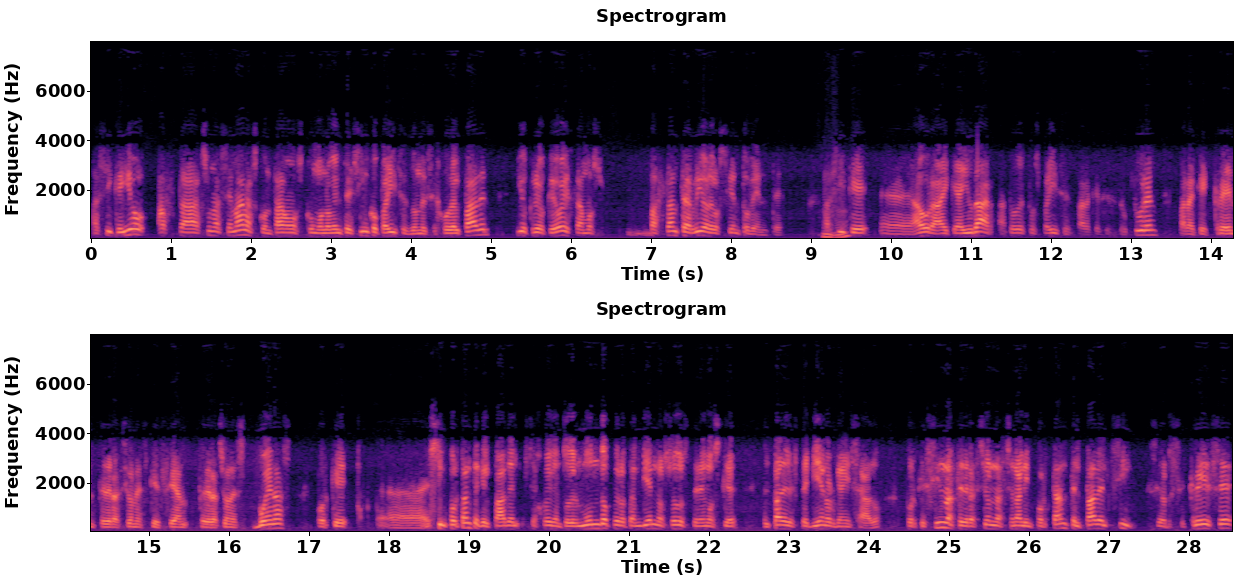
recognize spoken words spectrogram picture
Así que yo hasta hace unas semanas contábamos como 95 países donde se juega el pádel. Yo creo que hoy estamos bastante arriba de los 120. Así que eh, ahora hay que ayudar a todos estos países para que se estructuren, para que creen federaciones que sean federaciones buenas, porque eh, es importante que el pádel se juegue en todo el mundo, pero también nosotros tenemos que el pádel esté bien organizado, porque sin una federación nacional importante el pádel sí se, se crece,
